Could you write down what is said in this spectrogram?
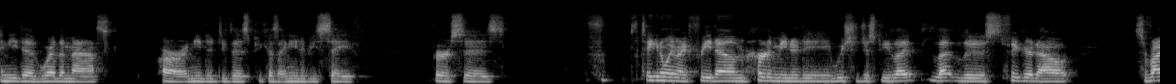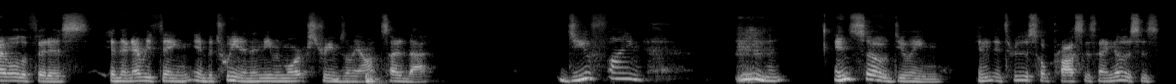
I need to wear the mask or I need to do this because I need to be safe versus f- taking away my freedom, herd immunity. We should just be let, let loose, figure it out, survival of the fittest, and then everything in between, and then even more extremes on the outside of that. Do you find in so doing, in, through this whole process, I know this is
